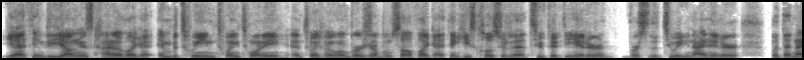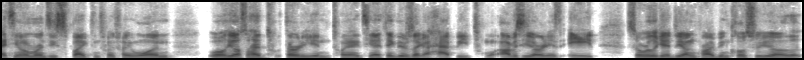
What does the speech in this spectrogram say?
Yeah, I think DeJong is kind of like an in between 2020 and 2021 version of himself. Like I think he's closer to that 250 hitter versus the 289 hitter. But that 19 home runs he spiked in 2021. Well, he also had 30 in 2019. I think there's like a happy. Tw- obviously, he already has eight. So we're looking at DeJong probably being closer, you know, the,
